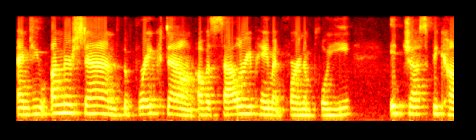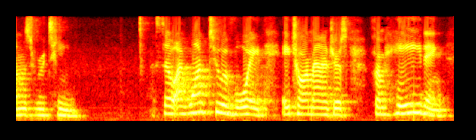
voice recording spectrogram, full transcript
and you understand the breakdown of a salary payment for an employee, it just becomes routine. So I want to avoid HR managers from hating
